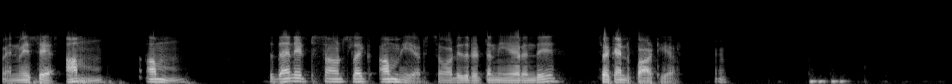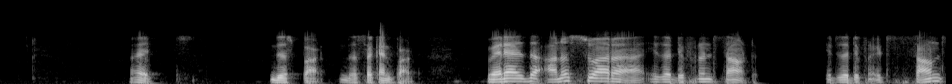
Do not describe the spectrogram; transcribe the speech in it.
When we say um um so then it sounds like um here. So what is written here in the second part here? Right. This part the second part. Whereas the anuswara is a different sound. It is a different it sounds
